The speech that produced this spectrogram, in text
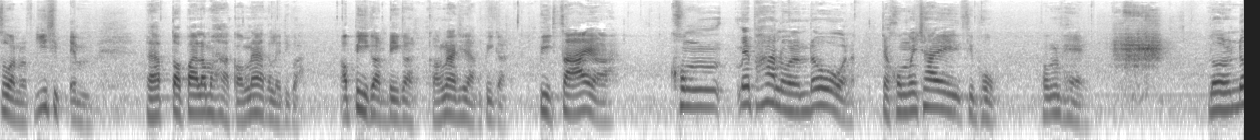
ส่วนแบบ 20M นะครับ ต่อไปเรามาหากองหน้ากันเลยดีกว่า เอาปีก่อนปีก่อน กองหน้าทีหลังปีกก่อน ปีกซ้ายเหรอ คงไม่พลาดโรนัลโดนะ แต่คงไม่ใช่ 16 เพราะมันแพง โรนัลโด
